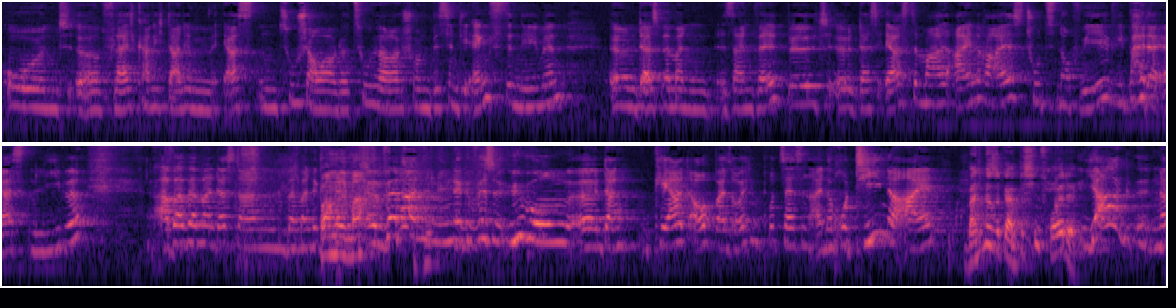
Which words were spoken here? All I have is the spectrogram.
Und äh, vielleicht kann ich da dem ersten Zuschauer oder Zuhörer schon ein bisschen die Ängste nehmen, äh, dass wenn man sein Weltbild äh, das erste Mal einreißt, tut es noch weh, wie bei der ersten Liebe. Aber wenn man das dann, wenn man eine, gewisse, äh, wenn man eine gewisse Übung, äh, dann kehrt auch bei solchen Prozessen eine Routine ein. Manchmal sogar ein bisschen Freude. Ja, ne,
